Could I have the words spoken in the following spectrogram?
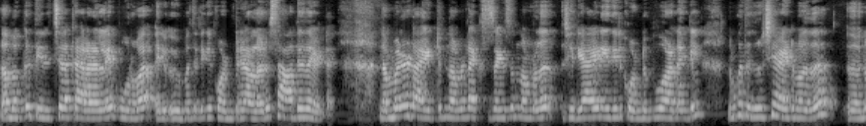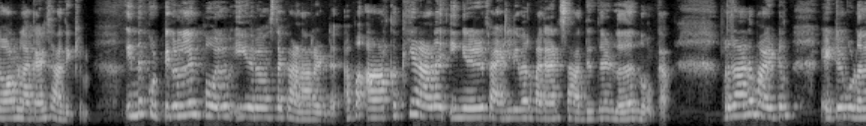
നമുക്ക് തിരിച്ച് കരളിലെ പൂർവ രൂപത്തിലേക്ക് കൊണ്ടുവരാനുള്ള ഒരു സാധ്യതയുണ്ട്. നമ്മുടെ ഡയറ്റും നമ്മുടെ എക്സസൈസും നമ്മൾ ശരിയായ രീതിയിൽ കൊണ്ടുപോവുകയാണെങ്കിൽ നമുക്ക് തീർച്ചയായിട്ടും അത് നോർമലാക്കാൻ സാധിക്കും. ഇന്ന് കുട്ടികളിൽ പോലും ഈ ഒരു അവസ്ഥ കാണാറുണ്ട്. അപ്പൊ ആർക്കൊക്കെയാണ് ഇങ്ങനെ ഒരു ഫാറ്റ് ലിവർ വരാൻ സാധ്യത ഉള്ളത് നോക്കാം. പ്രധാനമായിട്ടും ഏറ്റവും കൂടുതൽ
